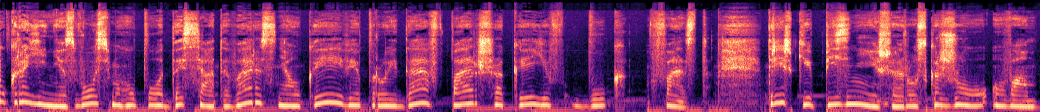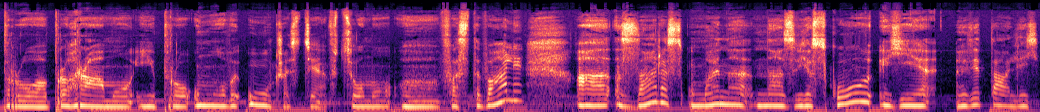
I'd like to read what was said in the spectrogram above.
Україні з 8 по 10 вересня у Києві пройде вперше Київ Букфест. Трішки пізніше розкажу вам про програму і про умови участі в цьому е, фестивалі. А зараз у мене на зв'язку є Віталій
